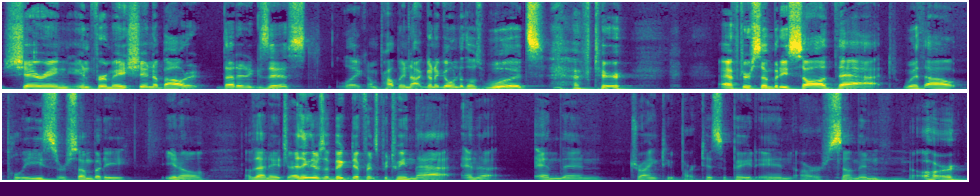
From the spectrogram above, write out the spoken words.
sharing information about it that it exists. Like I'm probably not going to go into those woods after after somebody saw that without police or somebody, you know, of that nature. I think there's a big difference between that and the and then trying to participate in our summon or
